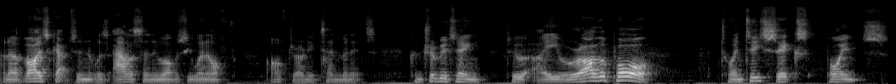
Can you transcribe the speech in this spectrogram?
and her vice captain was Alisson, who obviously went off after only 10 minutes, contributing to a rather poor 26 points.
